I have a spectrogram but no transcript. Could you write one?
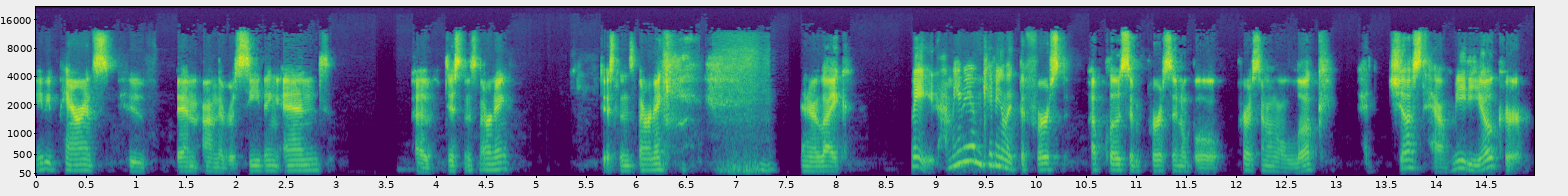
maybe parents who've been on the receiving end of distance learning, distance learning, and are like, wait, maybe I'm getting like the first up close and personable personal look at just how mediocre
